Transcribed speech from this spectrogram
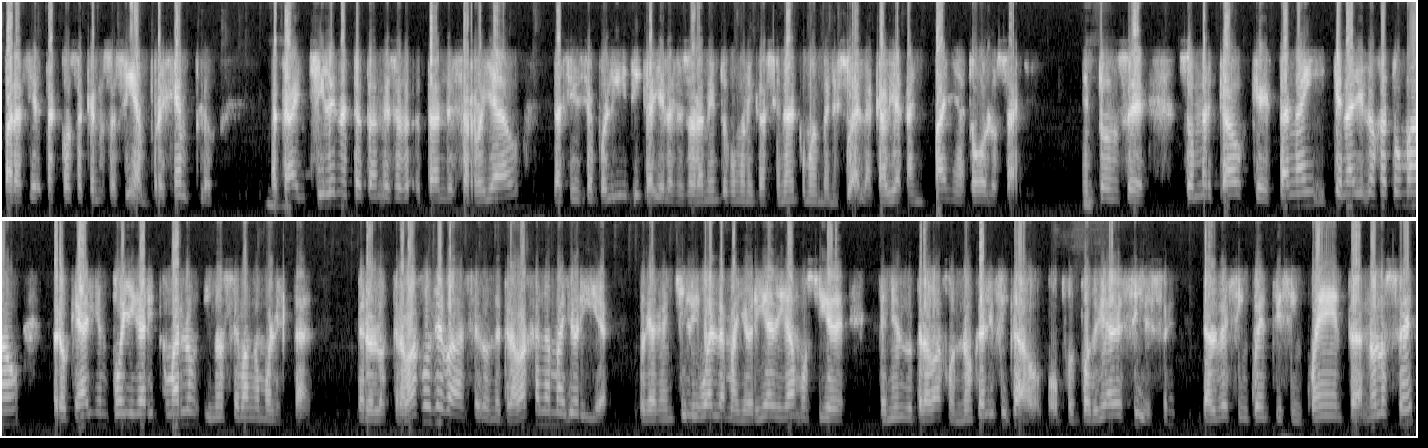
para ciertas cosas que nos hacían. Por ejemplo, acá en Chile no está tan, tan desarrollado la ciencia política y el asesoramiento comunicacional como en Venezuela, que había campaña todos los años. Entonces, son mercados que están ahí, que nadie los ha tomado, pero que alguien puede llegar y tomarlos y no se van a molestar. Pero los trabajos de base, donde trabaja la mayoría, porque acá en Chile igual la mayoría, digamos, sigue teniendo trabajo no calificado, o podría decirse, tal vez 50 y 50, no lo sé.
